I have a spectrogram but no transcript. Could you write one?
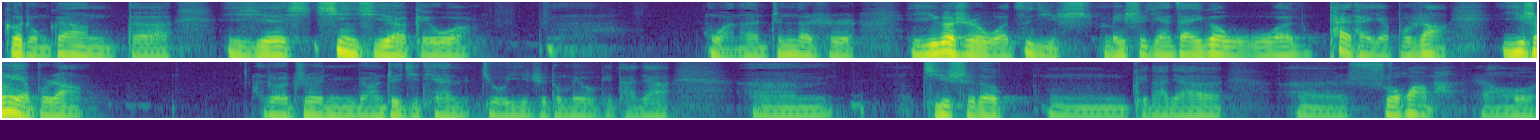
各种各样的一些信息啊，给我。我呢，真的是一个是我自己是没时间，再一个我太太也不让，医生也不让。说这你比方这几天就一直都没有给大家，嗯，及时的嗯给大家嗯说话嘛，然后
